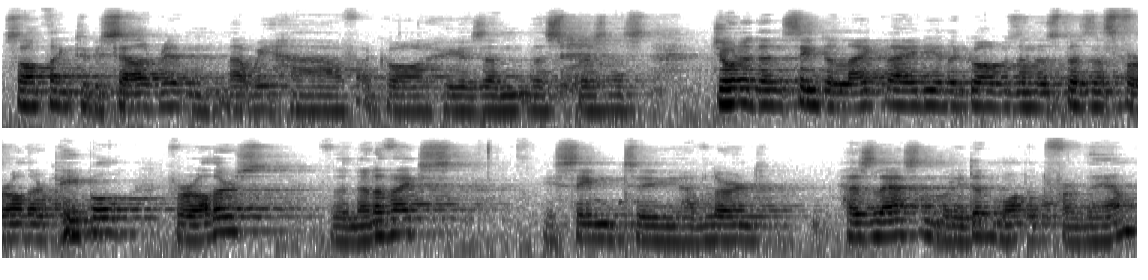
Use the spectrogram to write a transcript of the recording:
Something to be celebrating that we have a God who is in this business. Jonah didn't seem to like the idea that God was in this business for other people, for others, for the Ninevites. He seemed to have learned his lesson, but he didn't want it for them.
